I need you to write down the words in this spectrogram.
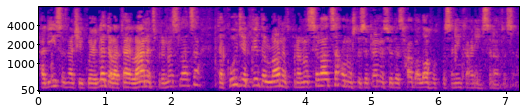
hadisa, znači koja je gledala taj lanac prenosilaca, također gledala lanac prenosilaca, ono što se prenosi od ashaba Allahog poslanika, alihi salatu wasalam.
